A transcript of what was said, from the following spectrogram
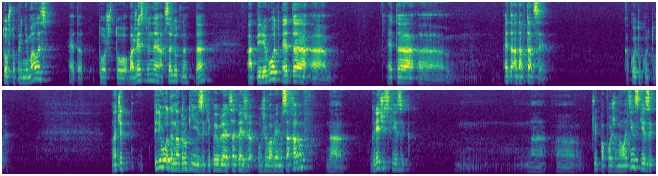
то, что принималось это то, что божественное абсолютно, да? а перевод это, э, это, э, это адаптация какой-то культуре. Значит, переводы на другие языки появляются, опять же, уже во время сахабов, на греческий язык, на, э, чуть попозже на латинский язык.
